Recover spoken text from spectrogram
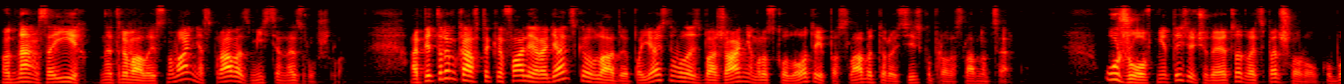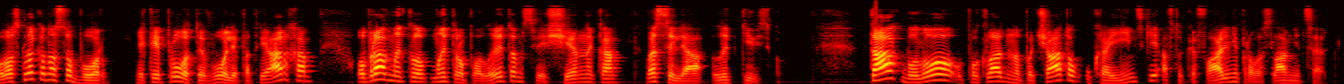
однак за їх нетривале існування справа з місця не зрушила. А підтримка автокефалії радянською владою пояснювалась бажанням розколоти і послабити російську православну церкву. У жовтні 1921 року було скликано собор, який проти волі патріарха обрав митрополитом священника Василя Липківського. Так було покладено початок Українській автокефальній православній церкві.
